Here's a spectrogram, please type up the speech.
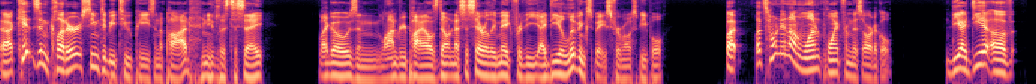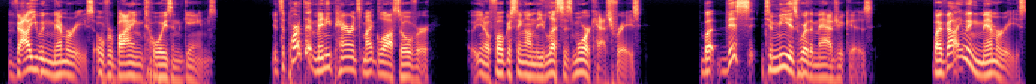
Uh, kids and clutter seem to be two peas in a pod, needless to say. Legos and laundry piles don't necessarily make for the ideal living space for most people. But let's hone in on one point from this article the idea of valuing memories over buying toys and games. It's a part that many parents might gloss over, you know, focusing on the less is more catchphrase. But this, to me, is where the magic is. By valuing memories,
